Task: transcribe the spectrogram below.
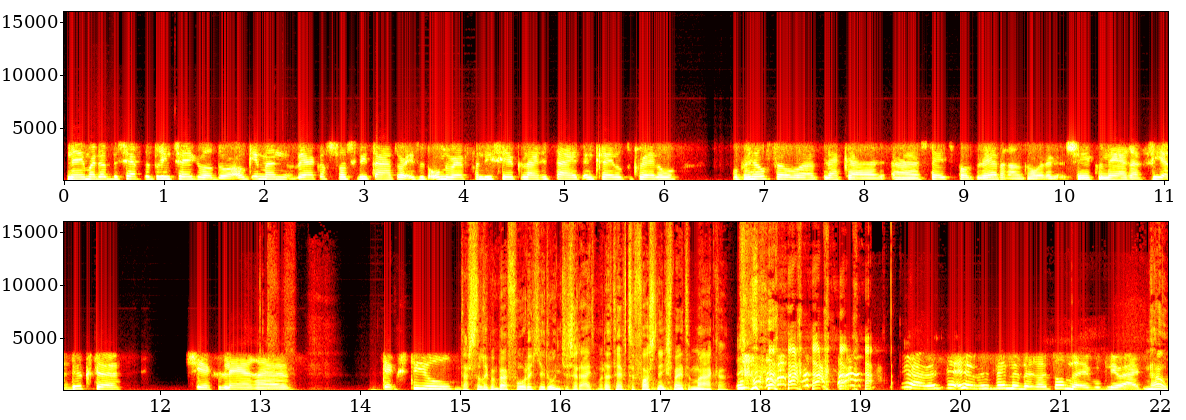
Nee, maar dat besef dat dringt zeker wel door. Ook in mijn werk als facilitator is het onderwerp van die circulariteit en cradle-to-cradle op heel veel eh, plekken eh, steeds populairder aan het worden. Circulaire viaducten, circulaire textiel. Daar stel ik me bij voor dat je rondjes rijdt, maar dat heeft er vast niks mee te maken. Ja, we, we vinden de rotonde even opnieuw uit. Nou,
